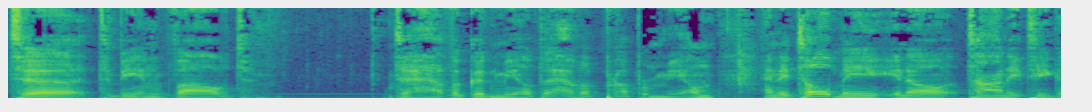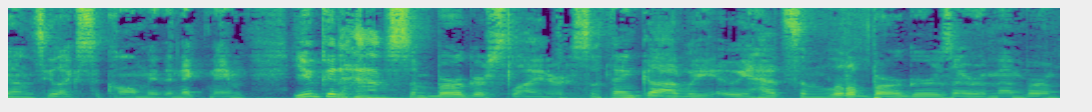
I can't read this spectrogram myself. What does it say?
to to be involved?" To have a good meal, to have a proper meal. And he told me, you know, Tani T Guns, he likes to call me the nickname, you could have some burger sliders. So thank God we, we had some little burgers, I remember,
